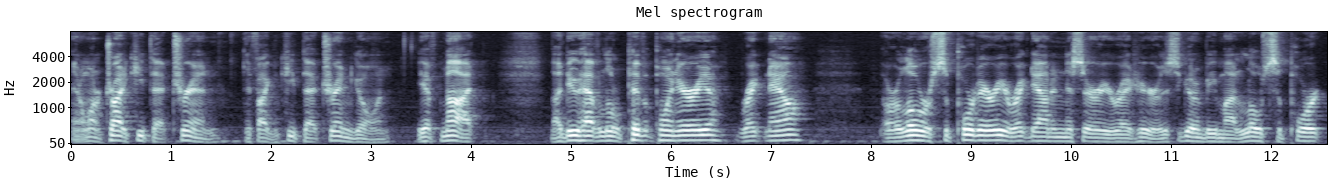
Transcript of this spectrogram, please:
And I want to try to keep that trend, if I can keep that trend going. If not, I do have a little pivot point area right now, or a lower support area right down in this area right here. This is going to be my low support.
